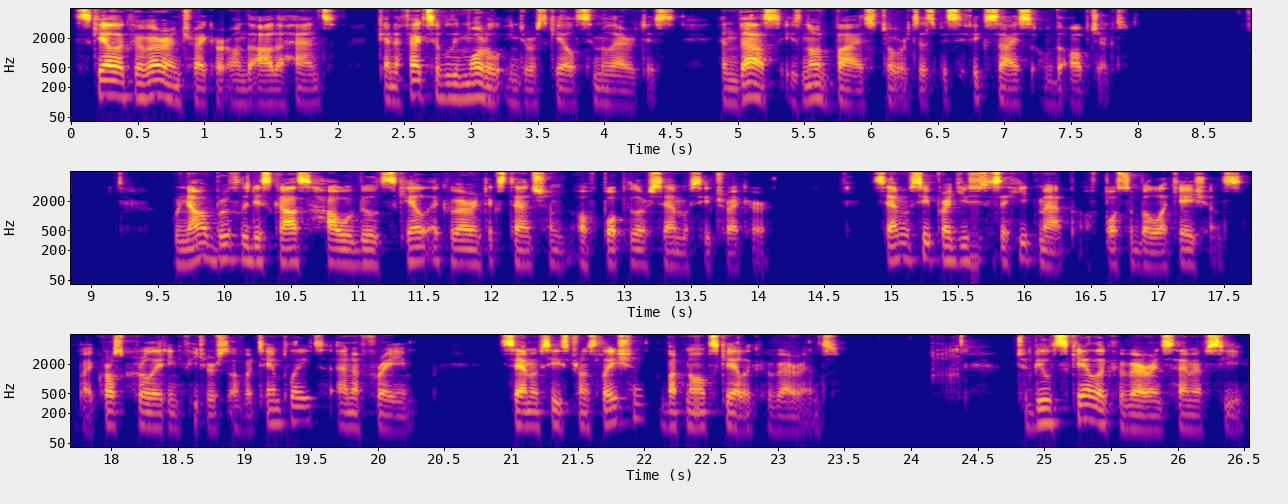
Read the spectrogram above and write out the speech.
Scale equivariant tracker, on the other hand, can effectively model interscale similarities, and thus is not biased towards a specific size of the object. We now briefly discuss how we build scale equivariant extension of popular SIAMFC tracker. SIAMFC produces a heat map of possible locations by cross-correlating features of a template and a frame. SIAMFC is translation, but not scale equivariance. To build scale equivariant SiamFC,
